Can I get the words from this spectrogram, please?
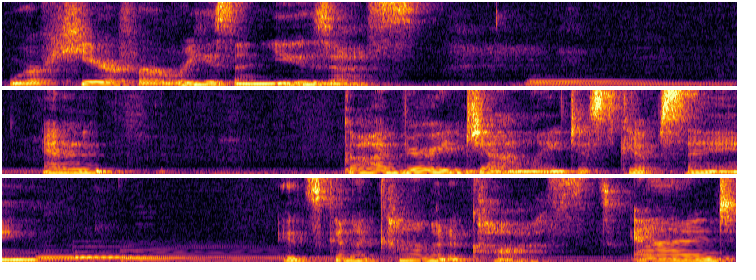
We're here for a reason, use us. And God very gently just kept saying, It's going to come at a cost. And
